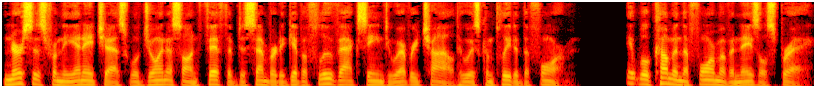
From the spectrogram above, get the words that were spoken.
Nurses from the NHS will join us on 5th of December to give a flu vaccine to every child who has completed the form. It will come in the form of a nasal spray.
